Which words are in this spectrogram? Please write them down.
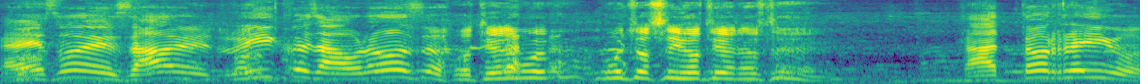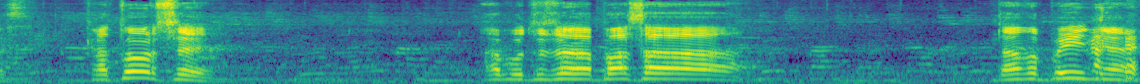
A eso se sabe, rico y sabroso. ¿O tiene mu- muchos hijos tiene usted? 14 hijos. 14. Ah, pues usted se la pasa dando piña.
